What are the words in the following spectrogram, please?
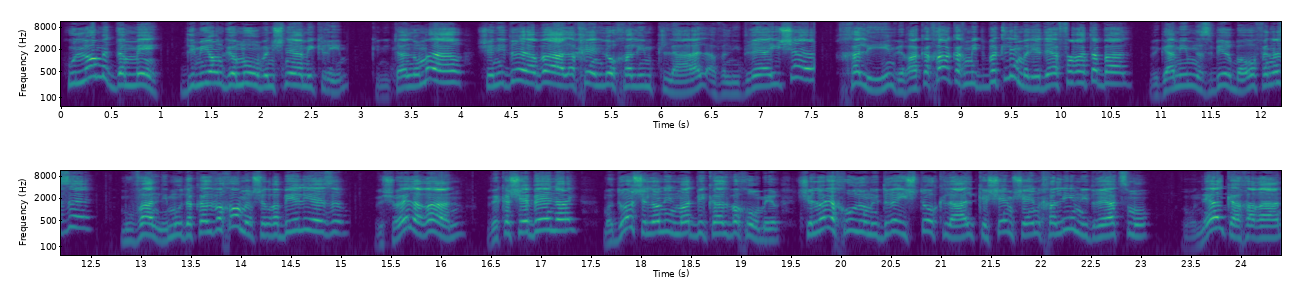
הוא לא מדמה דמיון גמור בין שני המקרים, כי ניתן לומר שנדרי הבעל אכן לא חלים כלל, אבל נדרי האישה חלים ורק אחר כך מתבטלים על ידי הפרת הבעל. וגם אם נסביר באופן הזה, מובן לימוד הקל וחומר של רבי אליעזר. ושואל הר"ן, וקשה בעיניי, מדוע שלא נלמד בקל וחומר שלא יחולו נדרי אשתו כלל כשם שאין חלים נדרי עצמו? ועונה על כך הר"ן,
